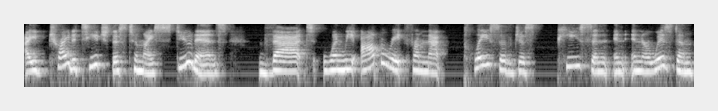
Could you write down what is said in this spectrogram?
I try to teach this to my students that when we operate from that place of just peace and, and inner wisdom,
